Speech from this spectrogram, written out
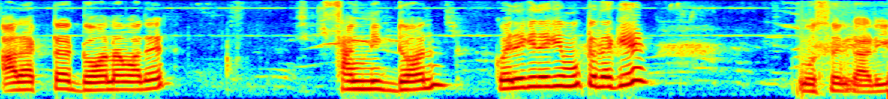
আর একটা ডন আমাদের, সাংনিক ডন। কই দেখি দেখি মুখটা দেখি। মোষের গাড়ি।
